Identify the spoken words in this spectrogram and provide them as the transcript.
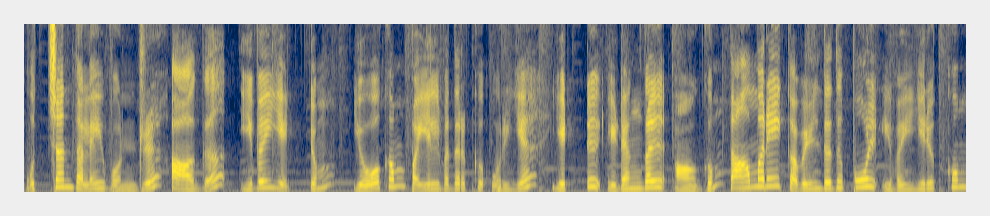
உச்சந்தலை ஒன்று. ஆக இவை எட்டு மட்டும் யோகம் பயில்வதற்கு உரிய எட்டு இடங்கள் ஆகும். தாமரை கவிழ்ந்தது போல் இவை இருக்கும்.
